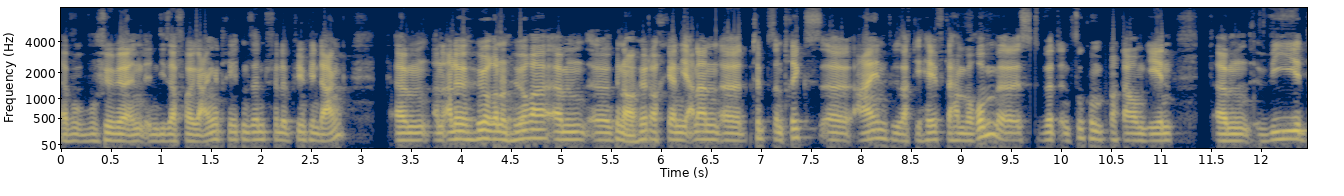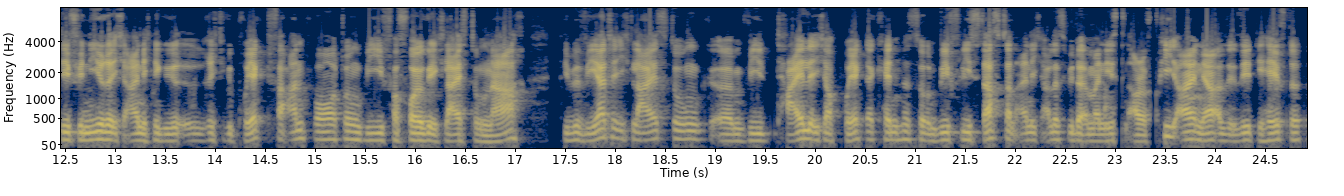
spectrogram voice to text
äh, wofür wir in, in, dieser Folge angetreten sind. Philipp, vielen, vielen Dank. Ähm, an alle Hörerinnen und Hörer, ähm, äh, genau, hört auch gerne die anderen äh, Tipps und Tricks äh, ein. Wie gesagt, die Hälfte haben wir rum. es wird in Zukunft noch darum gehen, ähm, wie definiere ich eigentlich eine richtige Projektverantwortung, wie verfolge ich Leistungen nach wie bewerte ich Leistung, ähm, wie teile ich auch Projekterkenntnisse und wie fließt das dann eigentlich alles wieder in meinen nächsten RFP ein. Ja, also ihr seht die Hälfte,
